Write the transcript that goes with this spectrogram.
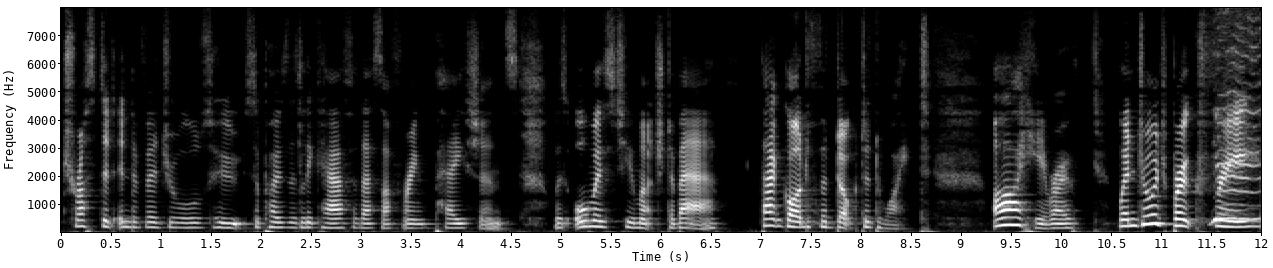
trusted individuals who supposedly care for their suffering patients, was almost too much to bear. Thank God for Dr. Dwight. Our hero. When George broke free,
